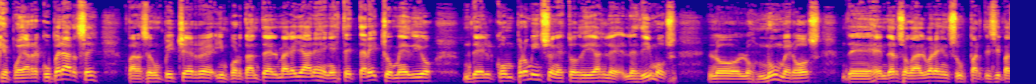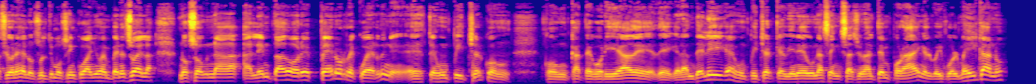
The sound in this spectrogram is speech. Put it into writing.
que pueda recuperarse para ser un pitcher importante del Magallanes en este trecho medio del compromiso. En estos días les dimos los números de Henderson Álvarez en sus participaciones en los últimos cinco años en Venezuela. No son nada alentadores, pero recuerden, este es un pitcher con, con categoría de, de grande liga, es un pitcher que viene de una sensacional temporada en el béisbol mexicano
